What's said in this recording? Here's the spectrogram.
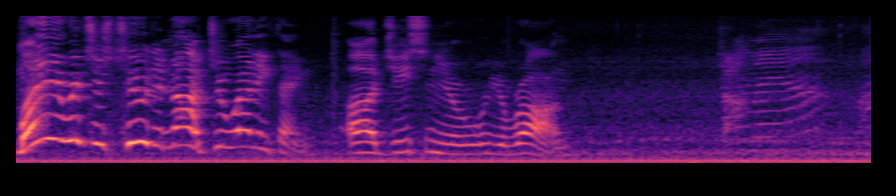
Money and Riches 2 did not do anything. Uh, Jason, you're, you're wrong. Dumbass. I,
